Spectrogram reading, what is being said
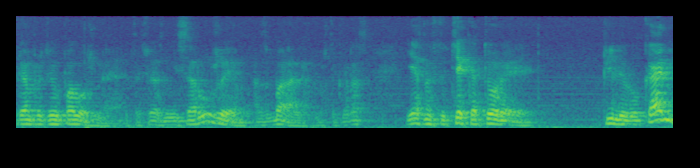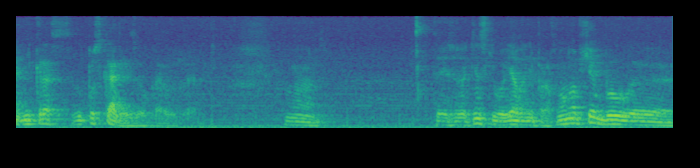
прямо противоположное. Это связано не с оружием, а с Баалем. Потому что как раз ясно, что те, которые пили руками, они как раз выпускали из рук оружия. Вот. То есть Латинский был явно не прав. Но он вообще был э,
